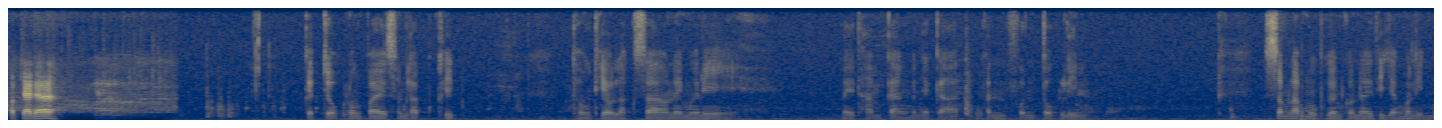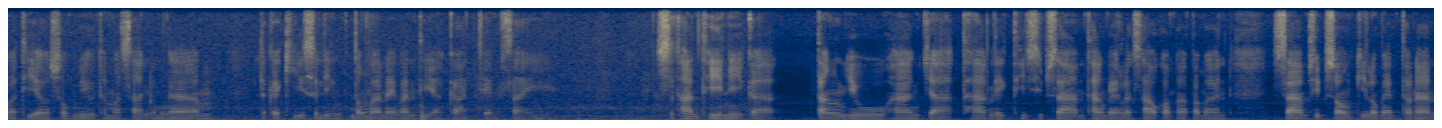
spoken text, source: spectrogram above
ขอบใจเด้อจะ กระจบลงไปสำหรับคลิปท่องเที่ยวลักซาวในมือนี้ในทามกลางบรรยากาศวันฝนตกลินสำหรับหมู่เพื่อนคนใดที่ยังมาหลินมาเที่ยวชมวิวธรรมศาสตร์งามๆแล้วก็ขี่สลิงต้องมาในวันที่อากาศแจ่มใส สถานที่นี้ก็ตั้งอยู่ห่างจากทางเล็กที่ 13 ทางแบงลักซาวเข้ามาประมาณ 32 กิโลเมตรเท่านั้น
